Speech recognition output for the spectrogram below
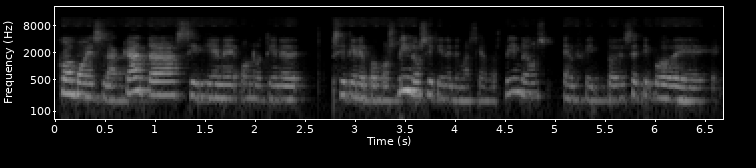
cómo es la cata, si tiene o no tiene, si tiene pocos vinos, si tiene demasiados vinos, en fin, todo ese tipo de,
